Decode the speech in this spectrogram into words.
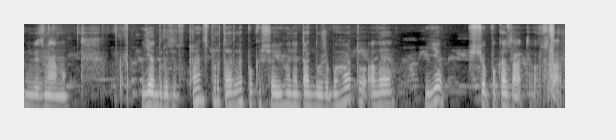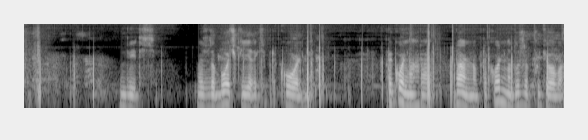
візьмемо. Є, друзі, тут транспорт, але поки що його не так дуже багато, але є що показати, вам скажу. Дивіться. Ось до бочки є такі прикольні. Прикольна гра. Реально прикольна, дуже путьова.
